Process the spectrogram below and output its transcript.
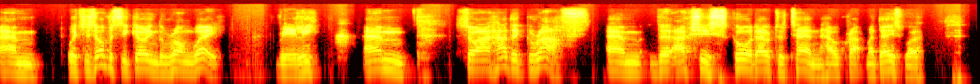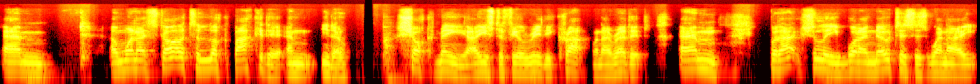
um, which is obviously going the wrong way, really. Um, so I had a graph um, that actually scored out of ten how crap my days were. Um, and when I started to look back at it, and you know, shock me, I used to feel really crap when I read it. Um, but actually, what I noticed is when I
